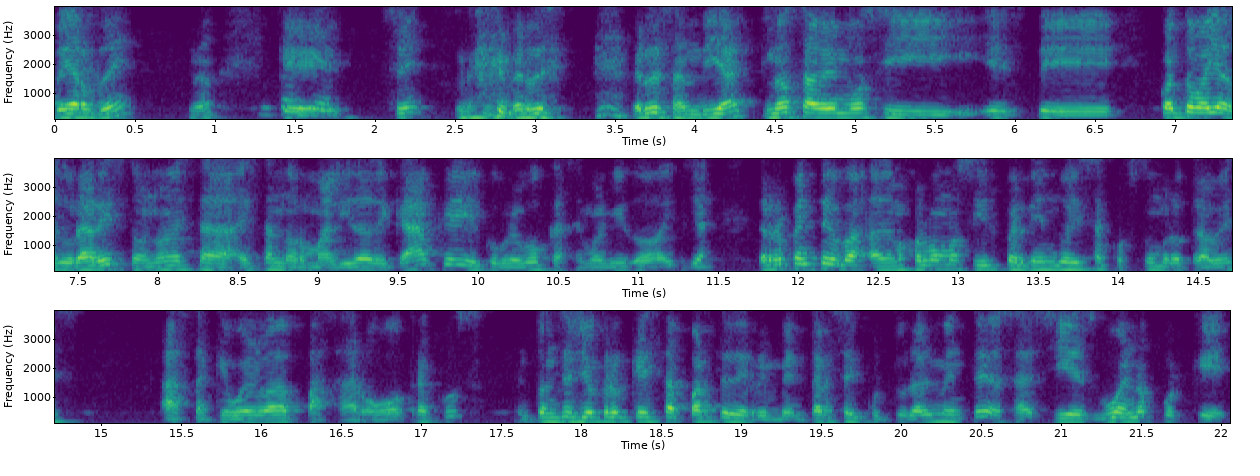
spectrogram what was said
verde ¿no? Que, sí, verde, verde sandía. No sabemos si, este, cuánto vaya a durar esto, ¿no? Esta, esta normalidad de que, ah, ok, el cubreboca se me olvidó y pues ya. De repente a lo mejor vamos a ir perdiendo esa costumbre otra vez hasta que vuelva a pasar otra cosa. Entonces yo creo que esta parte de reinventarse culturalmente, o sea, sí es bueno porque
